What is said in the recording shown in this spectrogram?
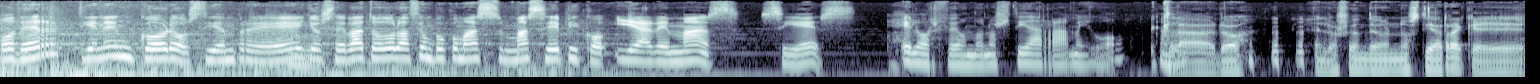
Poder tienen coro siempre, ¿eh? Mm. Joseba todo lo hace un poco más, más épico. Y además, si es el Orfeón Donostiarra, amigo. Claro, el Orfeón de Donostiarra que,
